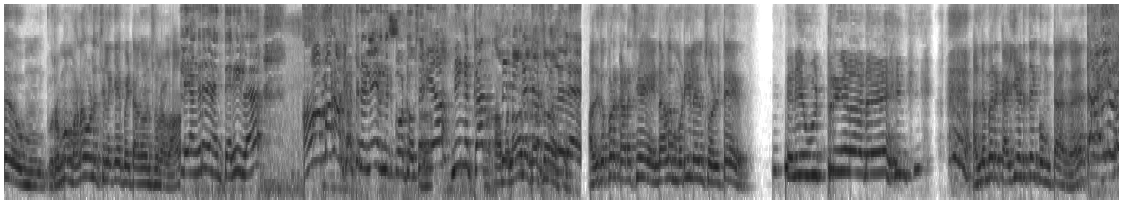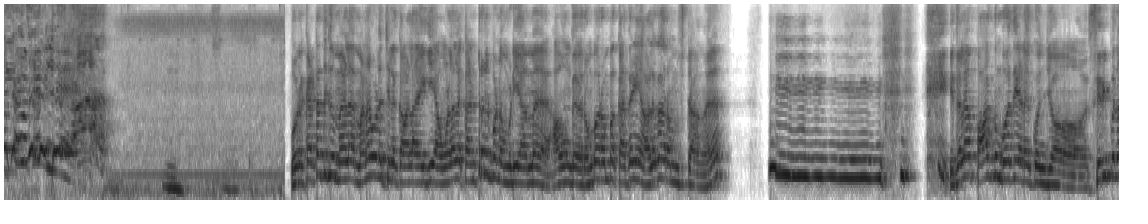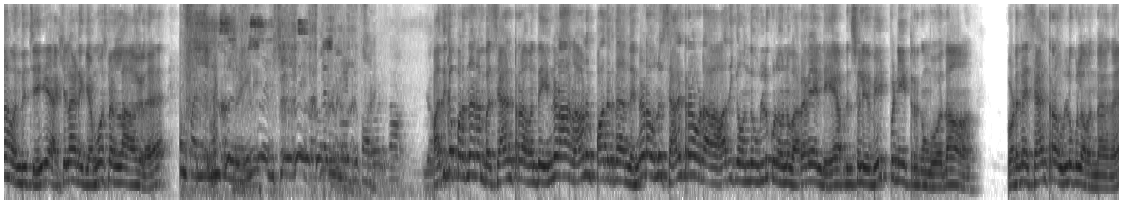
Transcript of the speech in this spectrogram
ரொம்ப மன உளைச்சலுக்கே போயிட்டாங்கன்னு சொல்லலாம். இல்லையாங்கிறது எனக்கு தெரியல. ஆமா நான் கத்துனே இருந்துட்டு போட்டோம். சரியா? நீங்க ஆமா, நானும் கத்துனீங்க கத்துனேன் சொல்லல? அதுக்கப்புறம் கடைசியா என்னால முடியலன்னு சொல்லிட்டு என்னைய விட்டுருங்கடா டேய். அந்த மாதிரி கையெடுத்தே கும்பிட்டாங்க. ஒரு கட்டத்துக்கு மேல மன உளைச்சலுக்கு ஆளாகி அவங்களால கண்ட்ரோல் பண்ண முடியாம அவங்க ரொம்ப ரொம்ப கதறையும் அழுக ஆரம்பிச்சிட்டாங்க. இதெல்லாம் பார்க்கும்போது எனக்கு கொஞ்சம் சிரிப்பு தான் வந்துச்சு. ஆக்சுவலாக எனக்கு எமோஷனல்லாம் ஆகலை. அதுக்கப்புறம் தான் நம்ம சாண்ட்ரா வந்து என்னடா நானும் பார்த்துட்டு தான் இருந்தேன். என்னடா ஒன்று சாண்ட்ராவோட ஆதிக்கம் வந்து உள்ளுக்குள்ள ஒன்றும் வரவே இல்லையே? அப்படின்னு சொல்லி வெயிட் பண்ணிட்டு இருக்கும்போது தான் உடனே சாண்ட்ரா உள்ளுக்குள்ள வந்தாங்க.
